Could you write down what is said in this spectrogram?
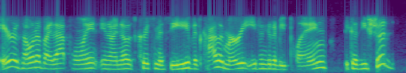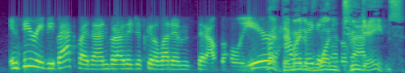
Arizona, by that point, you know, I know it's Christmas Eve. Is Kyler Murray even going to be playing? Because he should, in theory, be back by then. But are they just going to let him sit out the whole year? Right. They How might have they won two that? games.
